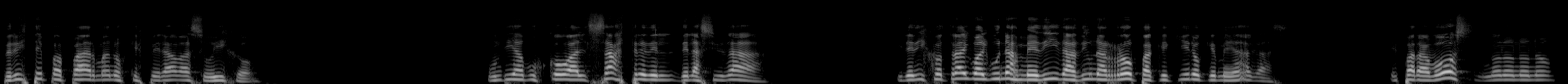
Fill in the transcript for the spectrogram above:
Pero este papá, hermanos, que esperaba a su hijo, un día buscó al sastre de la ciudad y le dijo, traigo algunas medidas de una ropa que quiero que me hagas. ¿Es para vos? No, no, no, no.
